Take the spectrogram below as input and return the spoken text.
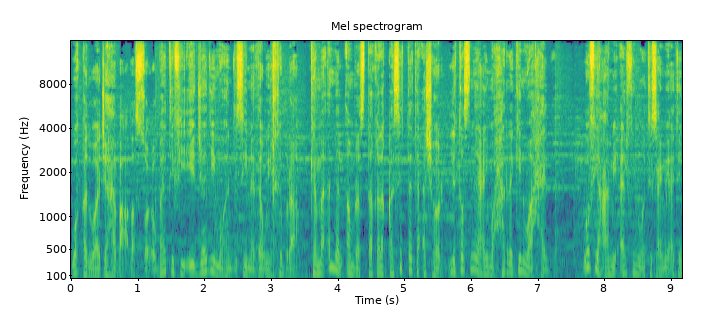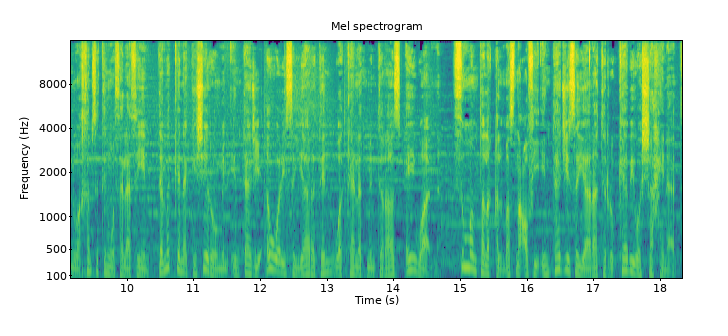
وقد واجه بعض الصعوبات في إيجاد مهندسين ذوي خبرة كما أن الأمر استغرق ستة أشهر لتصنيع محرك واحد. وفي عام 1935 تمكن كيشيرو من إنتاج أول سيارة وكانت من طراز A1 ثم انطلق المصنع في إنتاج سيارات الركاب والشاحنات.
